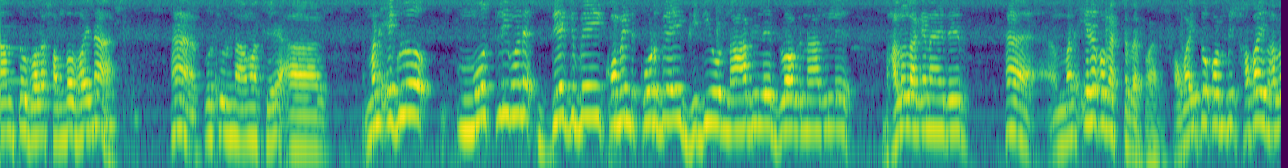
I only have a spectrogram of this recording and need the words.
নাম তো বলা সম্ভব হয় না। হ্যাঁ প্রচুর নাম আছে আর মানে এগুলো মোস্টলি মানে দেখবেই কমেন্ট করবেই ভিডিও না দিলে ব্লগ না দিলে ভালো লাগে না এদের। হ্যাঁ মানে এরকম একটা ব্যাপার। সবাই তো কম সবাই ভালো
